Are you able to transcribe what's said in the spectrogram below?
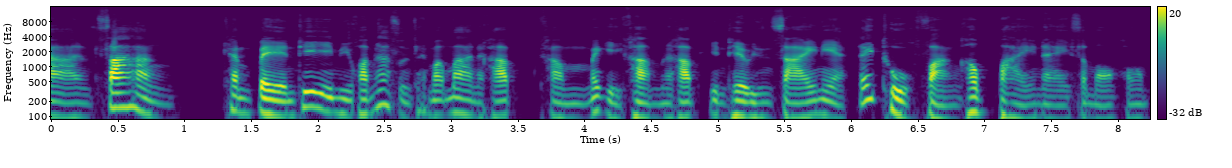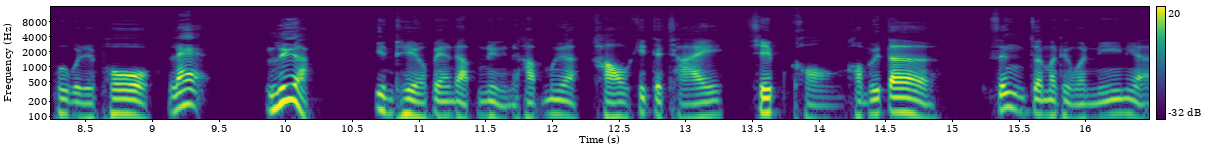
การสร้าง แคมเปญที่มีความน่าสนใจมากๆนะครับคำไม่กี่คำนะครับ Intel Inside เนี่ยได้ถูกฝังเข้าไปในสมองของผู้บริโภค และเลือก Intel เป็นอันดับหนึ่งนะครับเมื่อเขาคิดจะใช้ชิปของคอมพิวเตอร์ ซึ่งจนมาถึงวันนี้เนี่ย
